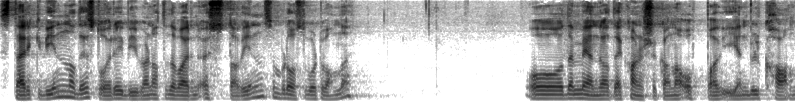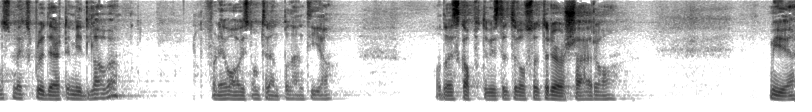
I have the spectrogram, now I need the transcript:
sterk vind, og det står i Bibelen at det var en østavind som blåste bort vannet. Og de mener at det kanskje kan ha opphav i en vulkan som eksploderte i Middelhavet. For det var visst omtrent på den tida. Og det skapte visst etter oss et rødskjær og mye.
